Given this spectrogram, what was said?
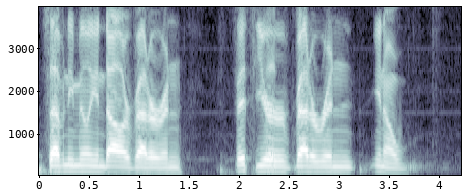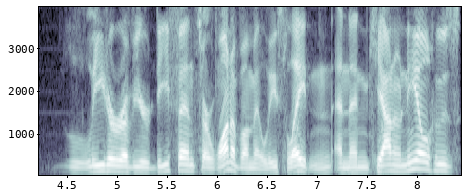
seventy million dollar veteran, fifth year veteran, you know, leader of your defense, or one of them at least, Leighton, and then Keanu Neal, who's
